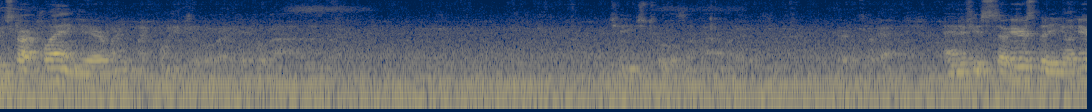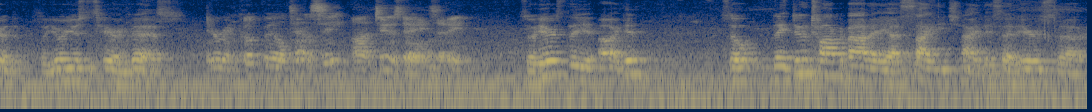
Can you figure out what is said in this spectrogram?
we start playing here, where's my pointing tool right here, hold on. Change tools somehow. There it is, okay. And if you, so here's the, you'll hear, the so you're used to hearing this. here in Cookeville, Tennessee on Tuesdays at 8. So here's the, oh, I did, so they do talk about a uh, site each night. They said, here's, uh,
